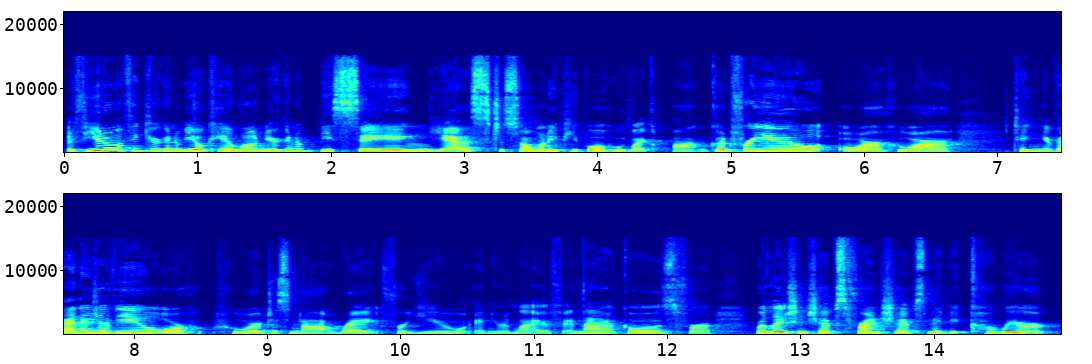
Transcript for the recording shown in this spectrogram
If you don't think you're going to be okay alone, you're going to be saying yes to so many people who like aren't good for you or who are taking advantage of you or who are just not right for you and your life. And that goes for relationships, friendships, maybe career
